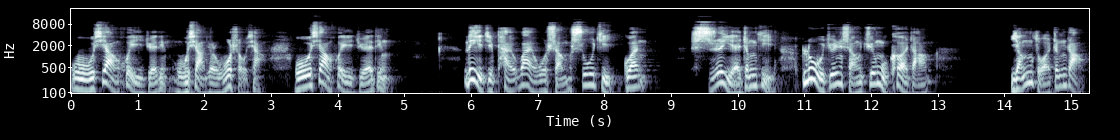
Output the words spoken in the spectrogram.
五项会议决定，五项就是五首相，五项会议决定立即派外务省书记官石野征纪、陆军省军务科长。营佐征兆、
